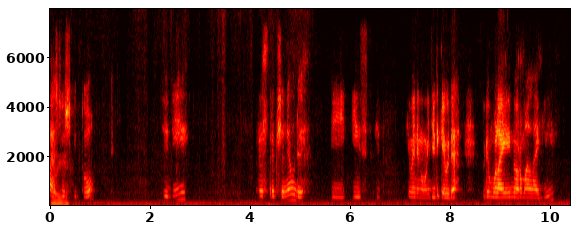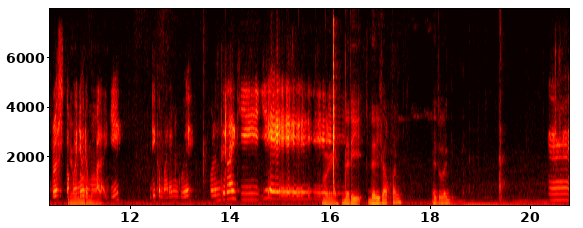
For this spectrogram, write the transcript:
kasus gitu. Jadi restrictionnya udah di ease gitu. Gimana ngomong jadi kayak udah udah mulai normal lagi terus tokonya udah buka lagi. Jadi kemarin gue volunteer lagi. Yeay! Oh iya, dari dari kapan? Itu lagi. hmm,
